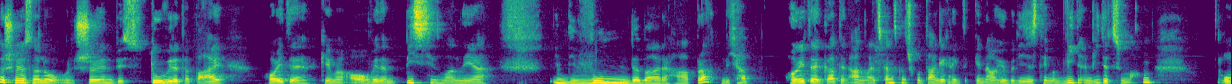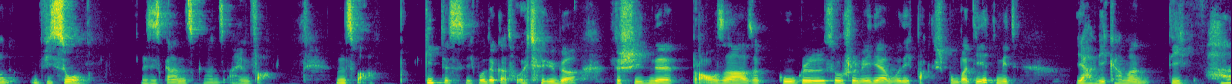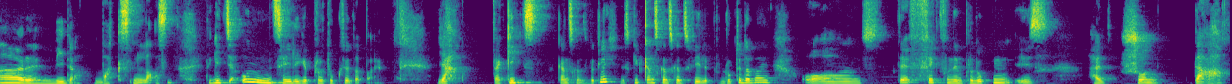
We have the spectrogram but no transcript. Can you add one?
wunderschönes Hallo und schön bist du wieder dabei. Heute gehen wir auch wieder ein bisschen mal näher in die wunderbare. Und ich habe heute gerade den Anreiz ganz, ganz spontan gekriegt, genau über dieses Thema wieder ein Video zu machen. Und wieso? Es ist ganz, ganz einfach. Und zwar gibt es, ich wurde gerade heute über verschiedene Browser, also Google, Social Media, wurde ich praktisch bombardiert mit ja, wie kann man die Haare wieder wachsen lassen? Da gibt es ja unzählige Produkte dabei. Ja, da gibt es ganz, ganz wirklich, es gibt ganz, ganz, ganz viele Produkte dabei und der Effekt von den Produkten ist halt schon da.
